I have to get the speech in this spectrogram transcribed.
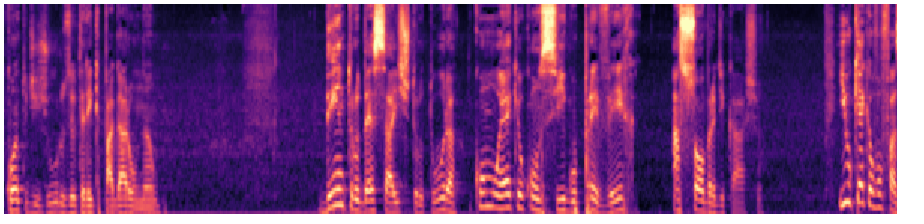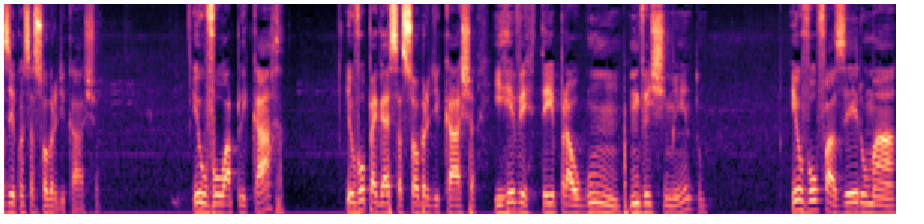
quanto de juros eu terei que pagar ou não. Dentro dessa estrutura, como é que eu consigo prever a sobra de caixa? E o que é que eu vou fazer com essa sobra de caixa? Eu vou aplicar? Eu vou pegar essa sobra de caixa e reverter para algum investimento? eu vou fazer uma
